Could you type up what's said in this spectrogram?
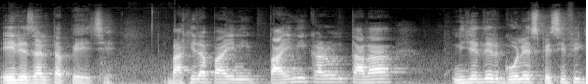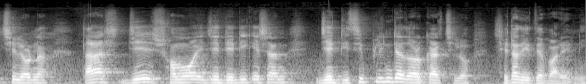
এই রেজাল্টটা পেয়েছে। বাকিরা পায়নি। পায়নি কারণ তারা নিজেদের গোলে স্পেসিফিক ছিল না। তারা যে সময়, যে ডেডিকেশান যে ডিসিপ্লিনটা দরকার ছিল, সেটা দিতে পারেনি।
